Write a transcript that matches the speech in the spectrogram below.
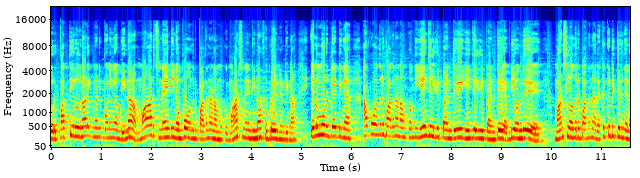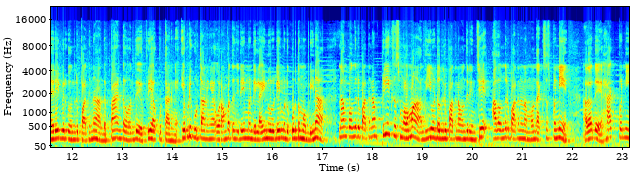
ஒரு பத்து இருபது நாளைக்கு முன்னாடி போனீங்க அப்படின்னா மார்ச் நைன்டீன் அப்போ வந்துட்டு பார்த்தீங்கன்னா நமக்கு மார்ச் நைன்டீனா பிப்ரவரி நைன்டீனா என்னமோ ஒரு டேட்டுங்க அப்போ வந்துட்டு பார்த்தீங்கன்னா நமக்கு வந்து ஏஞ்சல்கில் பேண்ட்டு ஏஞ்சல்கில் பேண்ட்டு அப்படியே வந்து மனசில் வந்துட்டு பார்த்தீங்கன்னா ரெக்க கட்டி தெரிஞ்ச நிறைய பேருக்கு வந்துட்டு பார்த்தீங்கன்னா அந்த பேண்ட்டை வந்து ஃப்ரீயாக கொடுத்தானுங்க. எப்படி கொடுத்தானுங்க? ஒரு ஐம்பத்தஞ்சு டைமண்ட் இல்லை ஐநூறு டைமண்ட் கொடுத்தோம் அப்படின்னா நமக்கு வந்துட்டு பார்த்தீங்கன்னா ப்ரீ அக்சஸ் மூலமாக அந்த ஈவெண்ட் வந்துட்டு பார்த்தீங்கன்னா வந்துருந்துச்சு. அதை வந்துட்டு பார்த்தீங்கன்னா நம்ம வந்து அக்சஸ் பண்ணி அதாவது ஹேக் பண்ணி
